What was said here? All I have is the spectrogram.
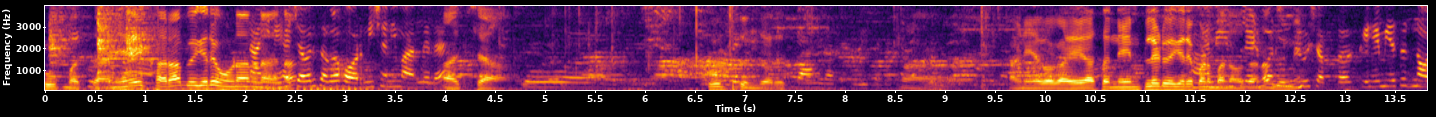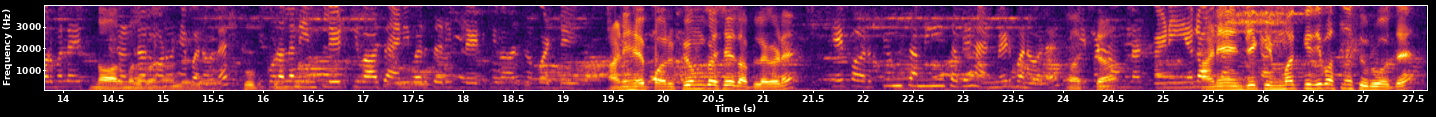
खूप मस्त आहे. आणि हे खराब वगैरे होणार नाही नाही ना? ह्याच्यावर सगळं वॉर्निश आणि मारलेलं आहे. अच्छा. सो खूप सुंदर आहे. लॉंग हा. आणि हे बघा हे असं नेम प्लेट वगैरे पण बनवता ना तुम्ही? मिळू शकतं. की हे मी असं नॉर्मलाइज Normal जनरल म्हणून हे बनवलेलं आहे. बनवलंय. खूप की कोणाला सुंदर. नेम प्लेट किंवा असं अॅनिव्हर्सरी प्लेट किंवा असं बर्थडे आणि हे परफ्यूम कसे आहेत आपल्याकडे? हे परफ्युम्स आम्ही सगळे हँडमेड बनवले अच्छा. आणि long आणि यांची lasting किंमत कितीपासून सुरू होते? आहे.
